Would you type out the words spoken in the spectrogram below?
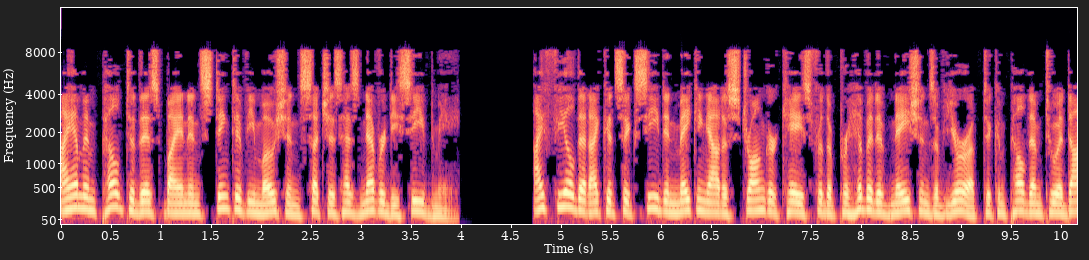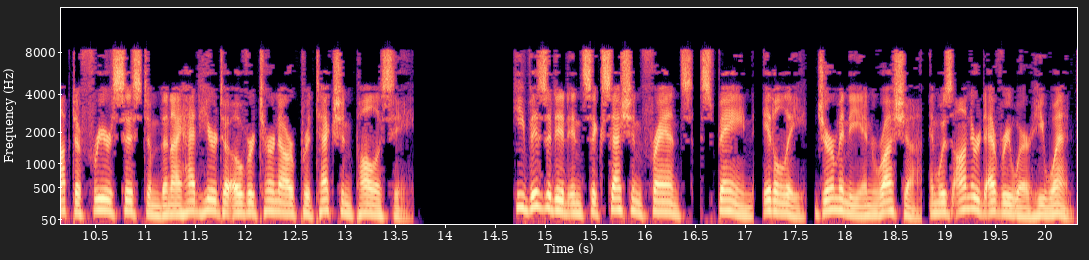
I am impelled to this by an instinctive emotion such as has never deceived me. I feel that I could succeed in making out a stronger case for the prohibitive nations of Europe to compel them to adopt a freer system than I had here to overturn our protection policy. He visited in succession France, Spain, Italy, Germany and Russia, and was honored everywhere he went.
